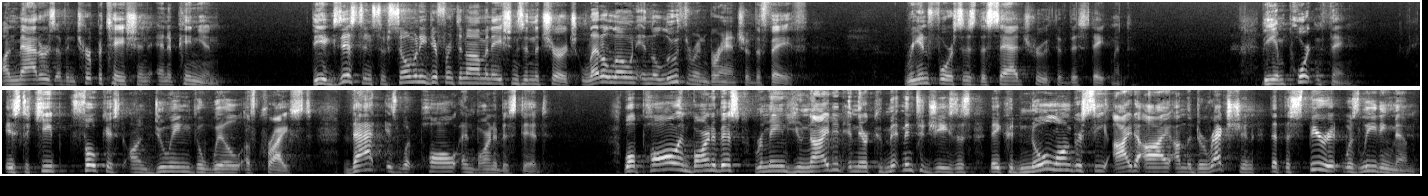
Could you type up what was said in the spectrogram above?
on matters of interpretation and opinion. The existence of so many different denominations in the church, let alone in the Lutheran branch of the faith, reinforces the sad truth of this statement. The important thing is to keep focused on doing the will of Christ. That is what Paul and Barnabas did. While Paul and Barnabas remained united in their commitment to Jesus, they could no longer see eye to eye on the direction that the Spirit was leading them.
